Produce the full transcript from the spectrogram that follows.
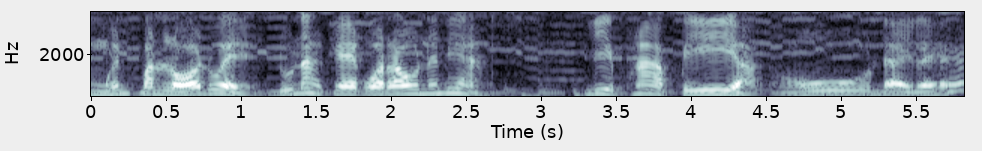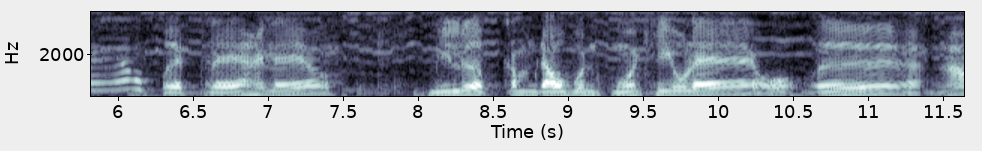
เหมือนฟันหลอด้วย ดูหน้าแก่กว่าเรานะเนี่ย ยี่บห้าปีอะ โอ้ ได้แล้ว เปิดแผลให้แล้ว มีเลือดกำเดาบนหัวคิ้วแล้ว เออ เอา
